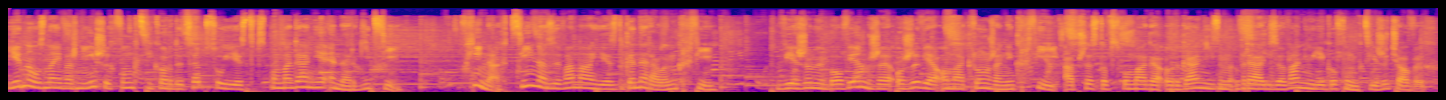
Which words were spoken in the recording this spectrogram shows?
Jedną z najważniejszych funkcji kordycepsu jest wspomaganie energii Qi. W Chinach Qi nazywana jest generałem krwi. Wierzymy bowiem, że ożywia ona krążenie krwi, a przez to wspomaga organizm w realizowaniu jego funkcji życiowych.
